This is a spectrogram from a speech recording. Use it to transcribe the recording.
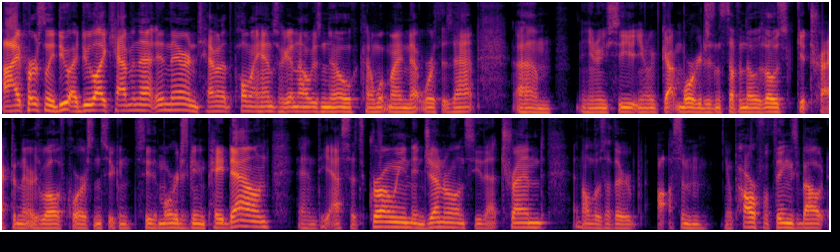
I personally do. I do like having that in there and having it at the palm of my hand so I can always know kind of what my net worth is at. Um, and, you know, you see, you know, we've got mortgages and stuff and those, those get tracked in there as well, of course. And so you can see the mortgages getting paid down and the assets growing in general and see that trend and all those other awesome, you know, powerful things about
